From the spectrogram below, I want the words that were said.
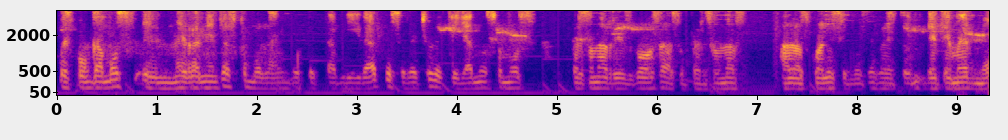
pues pongamos en herramientas como la indetectabilidad, pues el hecho de que ya no somos personas riesgosas o personas a las cuales se les debe de temer, ¿no?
